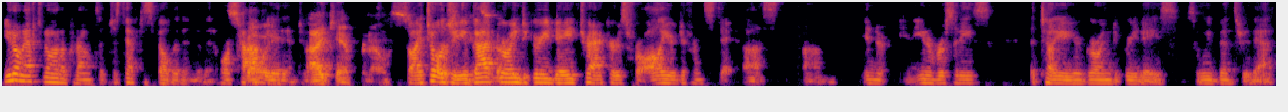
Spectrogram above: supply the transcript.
You don't have to know how to pronounce it. Just have to spell it into it or copy it. it into it. I can't pronounce. So I told you, you you've got growing it. degree day trackers for all your different sta- uh, um, in, universities that tell you your growing degree days. So we've been through that.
